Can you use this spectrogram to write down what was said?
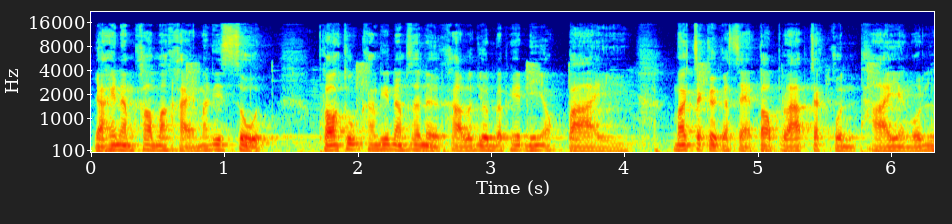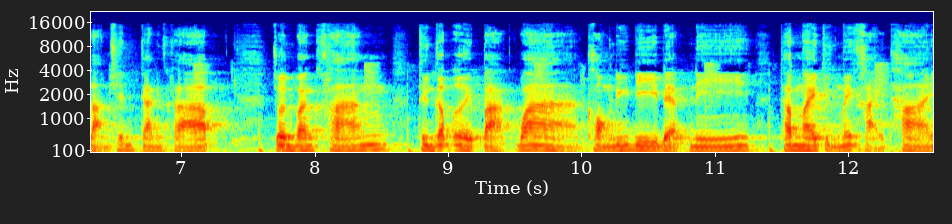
อยากให้นำเข้ามาขายมากที่สุด เพราะทุกครั้งที่นำเสนอข่าวรถยนต์ประเภทนี้ออกไป มักจะเกิดกระแสตอบรับจากคนไทยอย่างล้นหลามเช่นกันครับ จนบางครั้งถึงกับเอ่ยปากว่าของดีๆ แบบนี้ทำไมถึงไม่ขายไทย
